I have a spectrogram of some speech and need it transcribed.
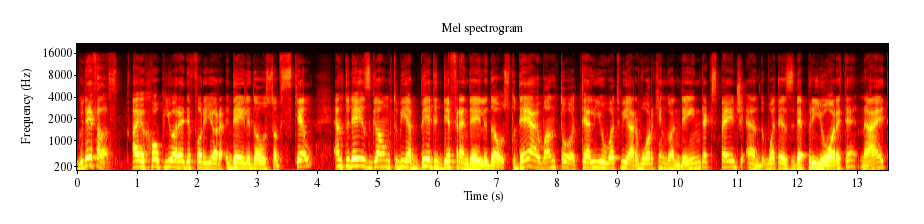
Good day fellas! I hope you are ready for your daily dose of skill and today is going to be a bit different daily dose. Today I want to tell you what we are working on the index page and what is the priority, right?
